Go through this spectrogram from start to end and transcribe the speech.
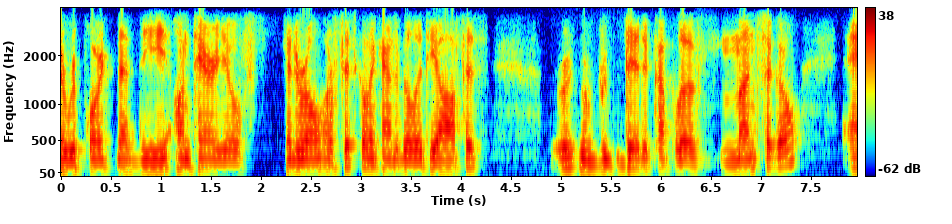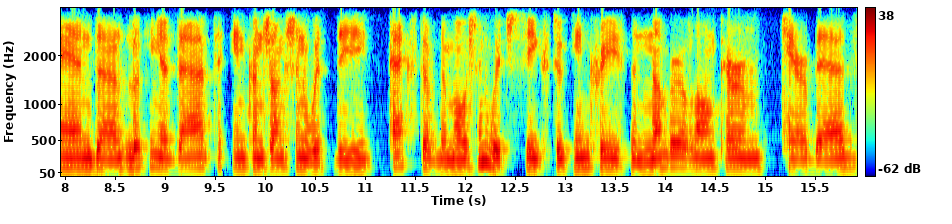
a report that the Ontario Federal or Fiscal Accountability Office r- r- did a couple of months ago, and uh, looking at that in conjunction with the text of the motion, which seeks to increase the number of long term care beds,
